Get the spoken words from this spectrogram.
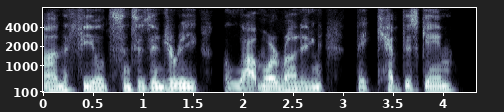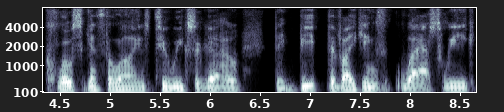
on the field since his injury, a lot more running. They kept this game close against the Lions two weeks ago. They beat the Vikings last week.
